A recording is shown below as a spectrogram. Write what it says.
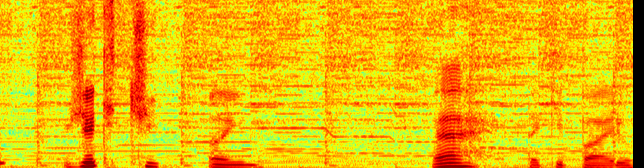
Jequiti ainda. Ah, tá que pariu.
